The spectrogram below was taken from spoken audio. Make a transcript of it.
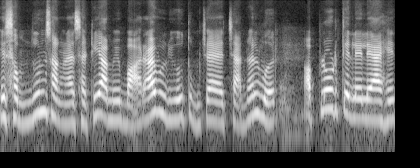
हे समजून सांगण्यासाठी आम्ही बारा व्हिडिओ तुमच्या या चॅनलवर अपलोड केलेले आहेत.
